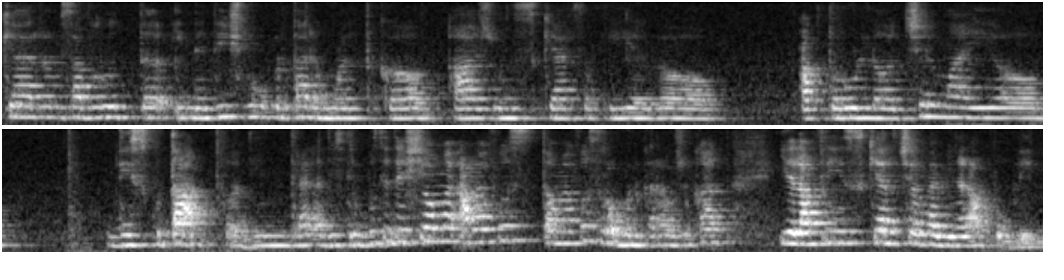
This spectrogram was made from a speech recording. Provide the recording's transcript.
chiar mi s-a vărut uh, inedit și mă bucur tare mult că a ajuns chiar să fie uh, actorul uh, cel mai uh, discutat uh, din întreaga distribuție, deși au mai, au, mai fost, au mai fost români care au jucat, el a prins chiar cel mai bine la public.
